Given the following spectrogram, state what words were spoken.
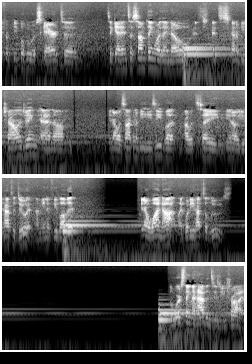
for people who are scared to to get into something where they know it's it's going to be challenging and um, you know it's not going to be easy, but I would say you know you have to do it. I mean, if you love it, you know why not? Like, what do you have to lose? The worst thing that happens is you try.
